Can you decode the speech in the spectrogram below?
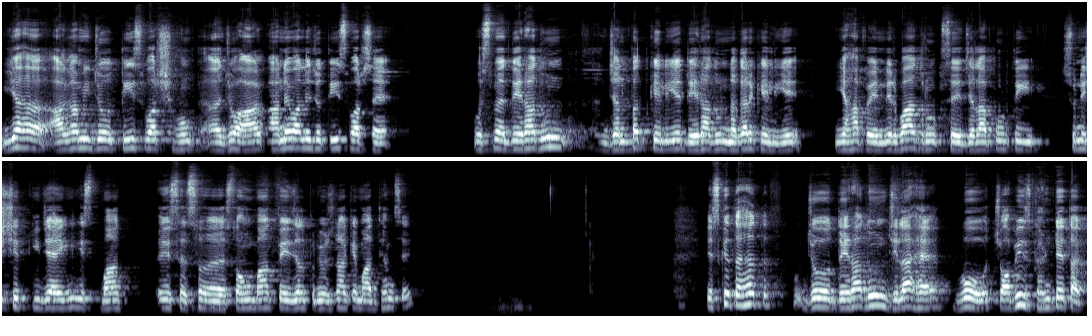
यह आगामी जो तीस वर्ष हो, जो आने वाले जो तीस वर्ष हैं, उसमें देहरादून जनपद के लिए, देहरादून नगर के लिए यहाँ पे निर्बाध रूप से जलापूर्ति सुनिश्चित की जाएगी इस बात इस सोंग बाँध पेयजल परियोजना के माध्यम से। इसके तहत जो देहरादून जिला है, वो 24 घंटे तक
